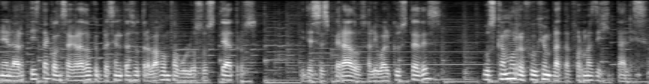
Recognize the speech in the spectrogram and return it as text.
ni el artista consagrado que presenta su trabajo en fabulosos teatros. Y desesperados, al igual que ustedes, buscamos refugio en plataformas digitales,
